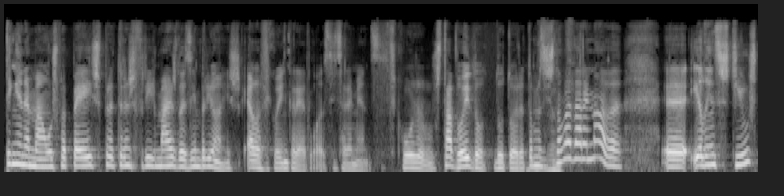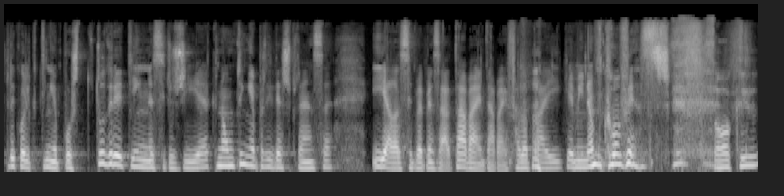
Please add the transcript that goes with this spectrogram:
tinha na mão os papéis para transferir mais dois embriões. Ela ficou incrédula, sinceramente. Ficou, está doido, doutora, então, mas isto não vai dar em nada. Uh, ele insistiu, explicou-lhe que tinha posto tudo direitinho na cirurgia, que não tinha perdido a esperança e ela sempre a pensar: está bem, está bem, fala para aí que a mim não me convences. Só que.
